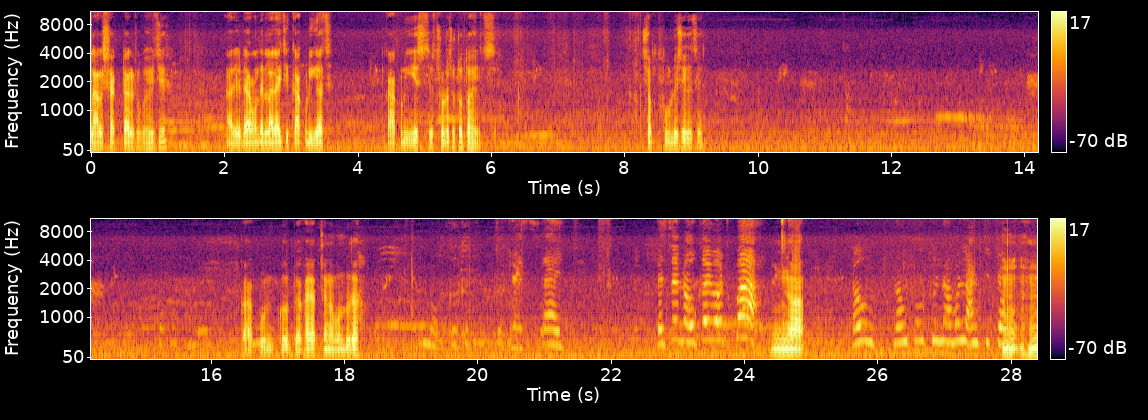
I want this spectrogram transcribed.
লাল শাকটা হয়েছে। আর এটা আমাদের লাগাইছি কাকুড়ি গাছ। কাকুড়ি এসছে, ছোটো ছোটো তো এসছে সব ফুল এসে গেছে। কাকুড়িকেও দেখা যাচ্ছে না বন্ধুরা। না। হুম,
